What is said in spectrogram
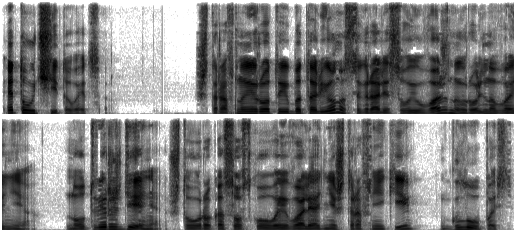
Это учитывается. Штрафные роты и батальоны сыграли свою важную роль на войне, но утверждение, что у Рокоссовского воевали одни штрафники – глупость.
